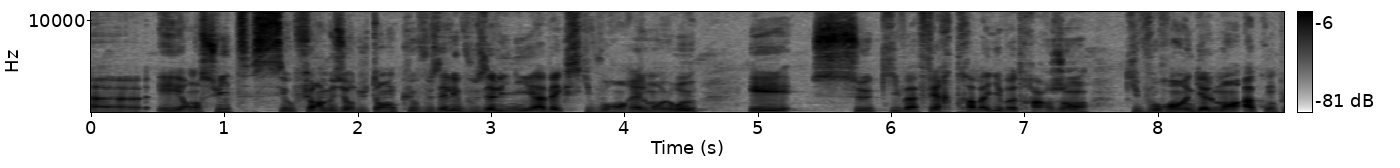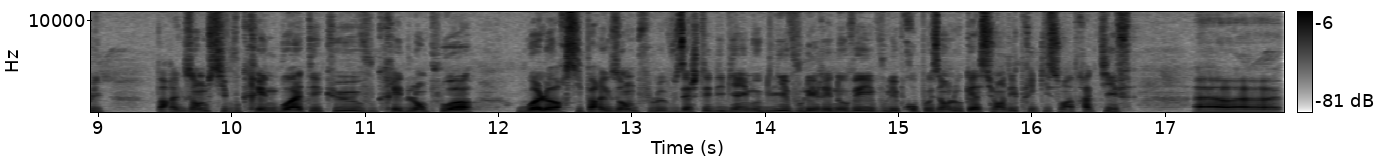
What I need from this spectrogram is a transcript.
Euh, et ensuite, c'est au fur et à mesure du temps que vous allez vous aligner avec ce qui vous rend réellement heureux et ce qui va faire travailler votre argent, qui vous rend également accompli. Par exemple, si vous créez une boîte et que vous créez de l'emploi, ou alors si par exemple vous achetez des biens immobiliers, vous les rénovez et vous les proposez en location à des prix qui sont attractifs, euh,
